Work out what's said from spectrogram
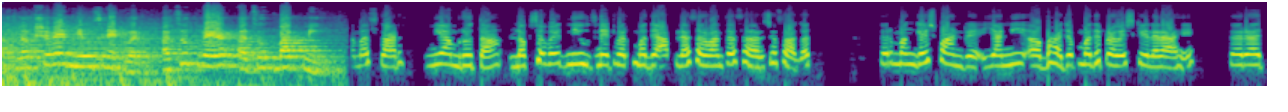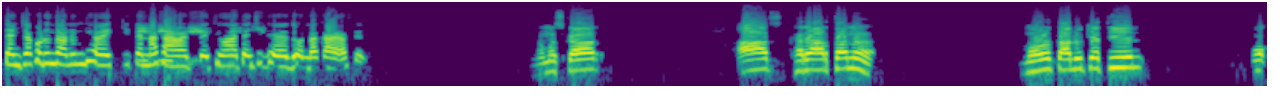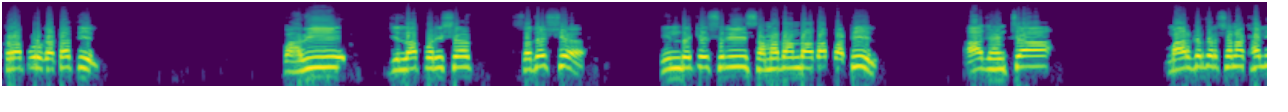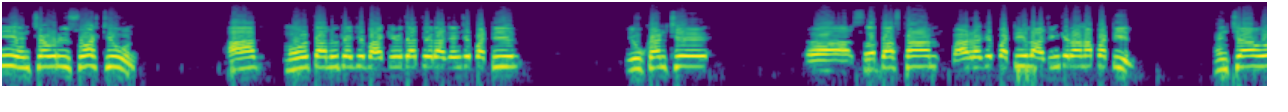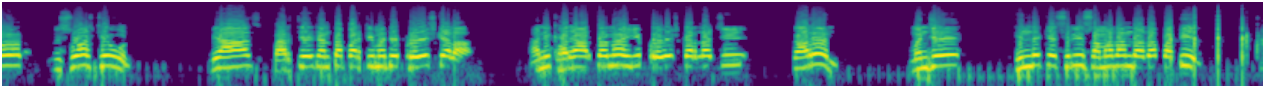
लक्षवेध news network. अचूक वेळ अचूक बातमी. नमस्कार मी अमृता. लक्षवेध न्यूज नेटवर्कमध्ये आपल्या सर्वांचं सहर्ष स्वागत. तर मंगेश पांढरे यांनी भाजपमध्ये प्रवेश केलेला आहे. तर त्यांच्याकडून जाणून घ्यावे की त्यांना काय वाटतं किंवा त्यांची ध्येयधोरणं काय असेल. नमस्कार. आज खऱ्या अर्थानं मोहोळ तालुक्यातील पोखरापूर गटातील भावी जिल्हा परिषद सदस्य हिंदकेसरी समाधानदादा पाटील आज ह्यांच्या मार्गदर्शनाखाली यांच्यावर विश्वास ठेवून आज मोहोळ तालुक्याचे भाग्यविधाते राजांचे पाटील युवकांचे श्रद्धास्थान बाळराजे पाटील अजिंक्य राणा पाटील ह्यांच्यावर विश्वास ठेवून मी आज भारतीय जनता पार्टीमध्ये प्रवेश केला आणि खऱ्या अर्थानं ही प्रवेश करण्याची कारण म्हणजे हिंद केसरी समाधान दादा पाटील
